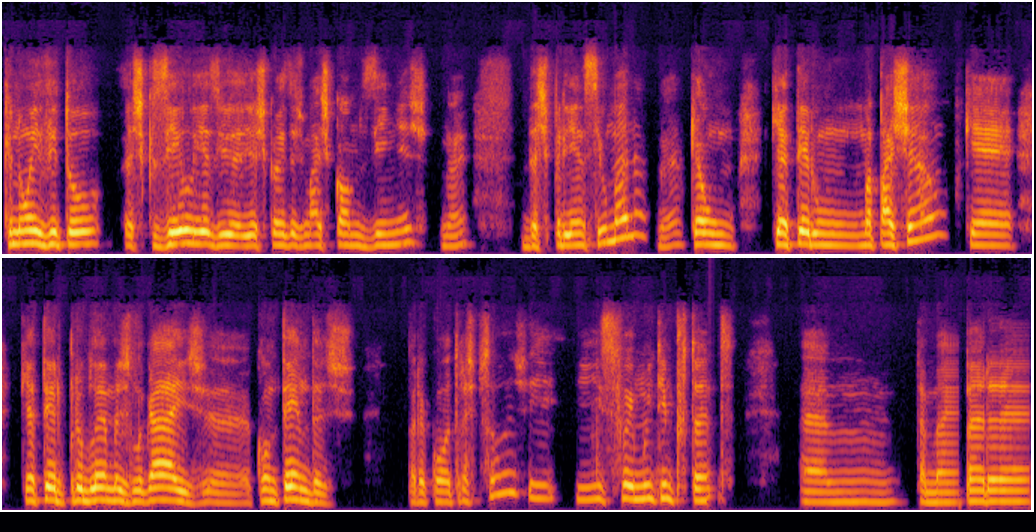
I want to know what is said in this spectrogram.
que não evitou as quesílias e, as coisas mais comezinhas é? da experiência humana, é? que, é um, que é ter um, uma paixão, que é, que é ter problemas legais, uh, contendas para com outras pessoas, e, e, isso foi muito importante um, também para,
